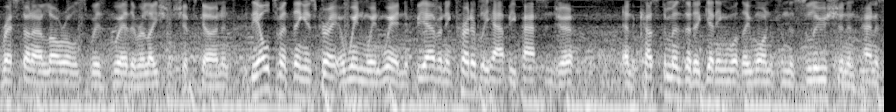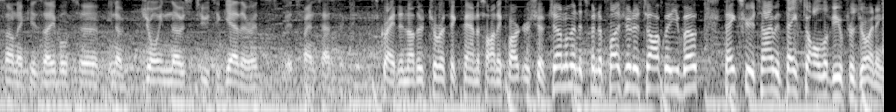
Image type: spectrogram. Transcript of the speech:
rest on our laurels with where the relationship's going. And the ultimate thing is create a win-win-win. If you have an incredibly happy passenger and the customers that are getting what they want from the solution and Panasonic is able to you know join those two together, it's, it's fantastic. It's great, another terrific Panasonic partnership. Gentlemen, it's been a pleasure to talk with you both. Thanks for your time and thanks to all of you for joining.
